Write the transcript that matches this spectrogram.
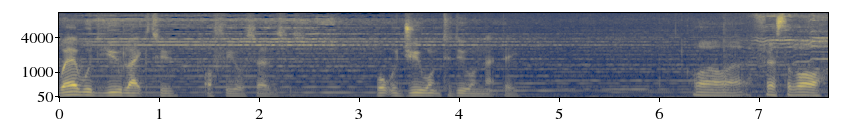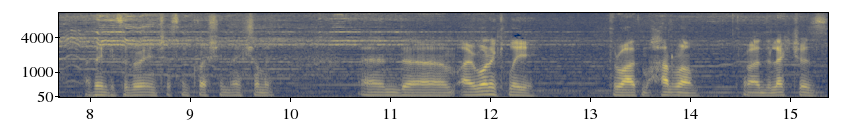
Where would you like to offer your services? What would you want to do on that day? Well, uh, first of all, I think it's a very interesting question actually. And um, ironically, throughout Muharram, throughout the lectures,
